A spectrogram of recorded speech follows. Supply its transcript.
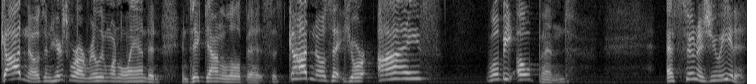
God knows, and here's where I really want to land and, and dig down a little bit. It says, God knows that your eyes will be opened as soon as you eat it,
